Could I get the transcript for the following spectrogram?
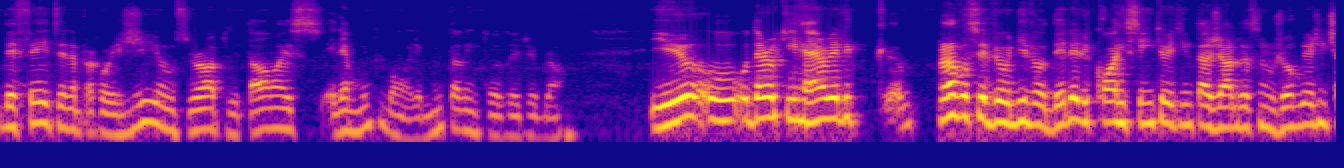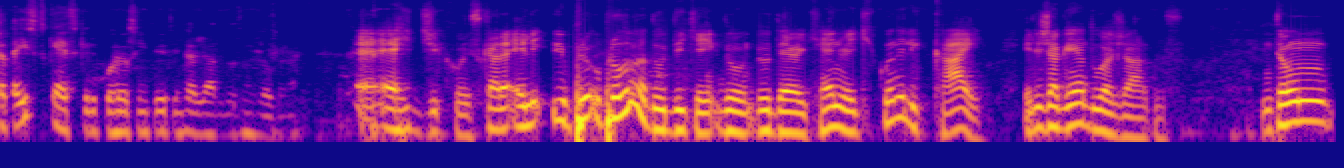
defeitos ainda para corrigir, uns drops e tal, mas ele é muito bom, ele é muito talentoso, o AJ Brown. E o, o Derrick Henry, ele, para você ver o nível dele, ele corre 180 jardas no jogo e a gente até esquece que ele correu 180 jardas no jogo, né? É, é ridículo. Esse cara, ele, o, o problema do, DK, do, do Derrick Henry é que quando ele cai, ele já ganha duas jardas. Então,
